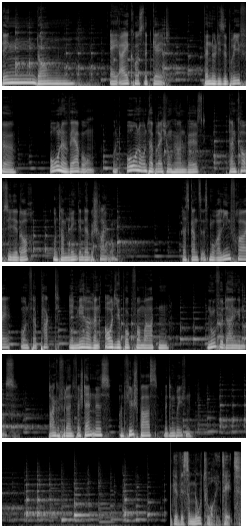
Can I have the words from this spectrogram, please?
Ding dong. AI kostet Geld. Wenn du diese Briefe ohne Werbung und ohne Unterbrechung hören willst, dann kauf sie dir doch unterm Link in der Beschreibung. Das Ganze ist moralinfrei und verpackt in mehreren Audiobook-Formaten nur für deinen Genuss. Danke für dein Verständnis und viel Spaß mit den Briefen. gewisse Notorität,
